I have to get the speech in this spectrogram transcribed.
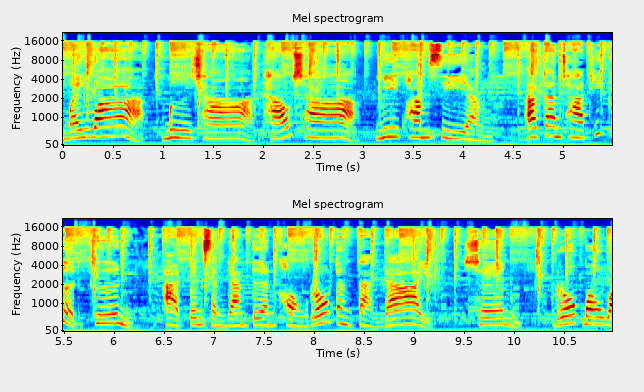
รือไม่ว่า มือชา เท้าชา มีความเสี่ยง อาการชาที่เกิดขึ้น อาจเป็นสัญญาณเตือนของโรคต่างๆ ได้ เช่น โรคเบาหว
